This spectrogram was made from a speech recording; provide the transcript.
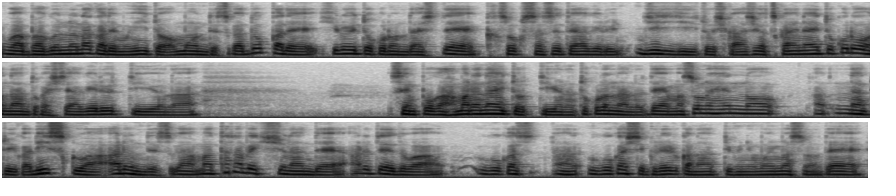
は馬群の中でもいいとは思うんですが、どっかで広いところに出して加速させてあげる、じりじりとしか足が使えないところを何とかしてあげるっていうような戦法がはまらないとっていうようなところなので、まあ、その辺の、なんというかリスクはあるんですが、まあ、田辺騎手なんで、ある程度は動かす、あ動かしてくれるかなっていうふうに思いますので、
